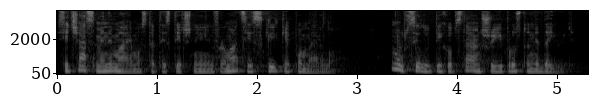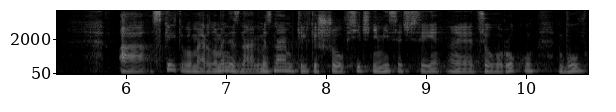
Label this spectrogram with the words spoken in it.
Зараз ми не маємо статистичної інформації, скільки померло. Ну, в силу тих обставин, що її просто не дають. А скільки померло, ми не знаємо. Ми знаємо тільки, що в січні місяці е, цього року був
